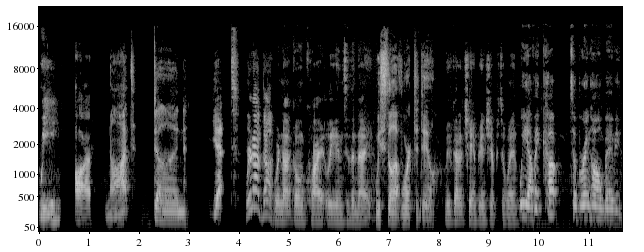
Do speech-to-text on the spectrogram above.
We Are Not. Done yet. We're not done. We're not going quietly into the night. We still have work to do. We've got a championship to win. We have a cup to bring home, baby.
